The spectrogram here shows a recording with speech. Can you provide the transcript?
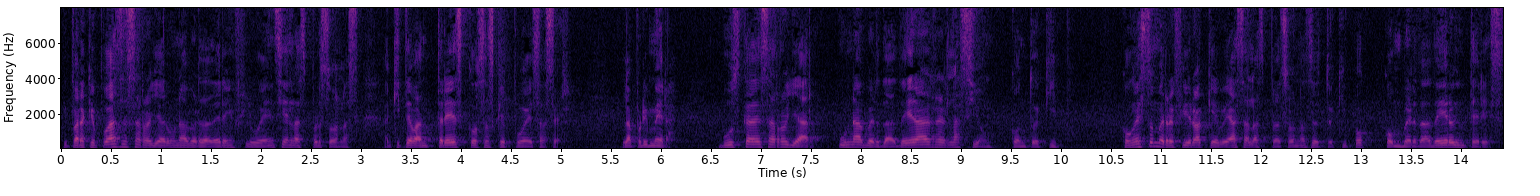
Y para que puedas desarrollar una verdadera influencia en las personas, aquí te van tres cosas que puedes hacer. La primera, busca desarrollar una verdadera relación con tu equipo. Con esto me refiero a que veas a las personas de tu equipo con verdadero interés.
